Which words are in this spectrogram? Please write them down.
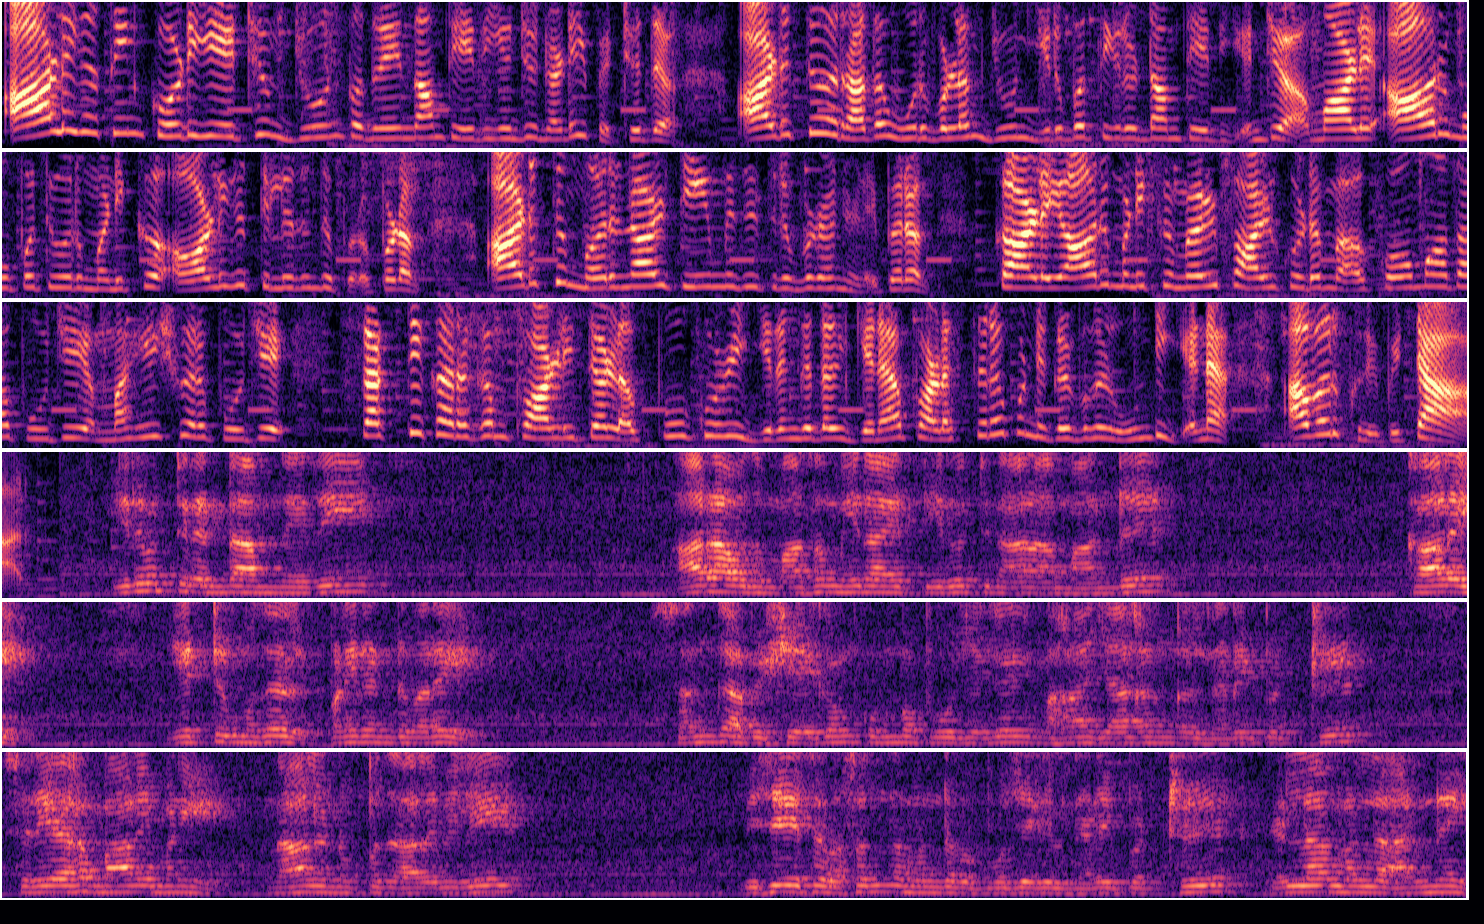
ஆலயத்தின் கொடியேற்றம் ஜூன் பதினைந்தாம் தேதியன்று நடைபெற்றது. அடுத்து ரத ஊர்வலம் ஜூன் இருபத்தி இரண்டாம் தேதியன்று மாலை ஆறு முப்பத்தி ஒரு மணிக்கு ஆலயத்திலிருந்து புறப்படும். அடுத்து மறுநாள் தீமிதி திருவிழா நடைபெறும். காலை ஆறு மணிக்கு மேல் பால்குடம் கோமாதா பூஜை மகேஸ்வர பூஜை சக்தி கரகம் பாலித்தல் பூக்குழி இறங்குதல் என பல சிறப்பு நிகழ்வுகள் உண்டு என அவர் குறிப்பிட்டார். இருபத்தி ரெண்டாம் தேதி ஆறாவது மாதம் ஈராயிரத்தி இருபத்தி நாலாம் ஆண்டு காலை எட்டு முதல் பனிரெண்டு வரை சங்க அபிஷேகம் கும்ப பூஜைகள் மகா யாகங்கள் நடைபெற்று சரியாக மாலை மணி நாலு முப்பது அளவிலே விசேஷ வசந்த மண்டப பூஜைகள் நடைபெற்று எல்லாம் வல்ல அன்னை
